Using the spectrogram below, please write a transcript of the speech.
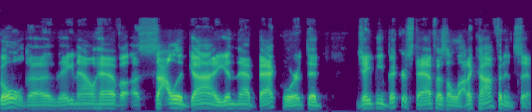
gold. Uh, they now have a, a solid guy in that backcourt that JB Bickerstaff has a lot of confidence in.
